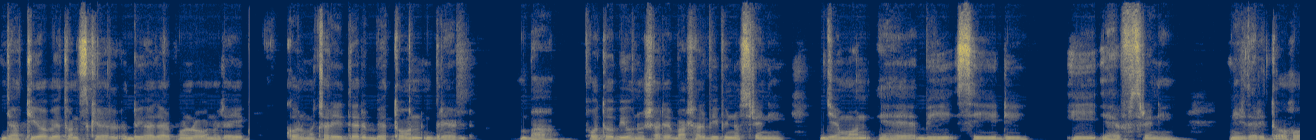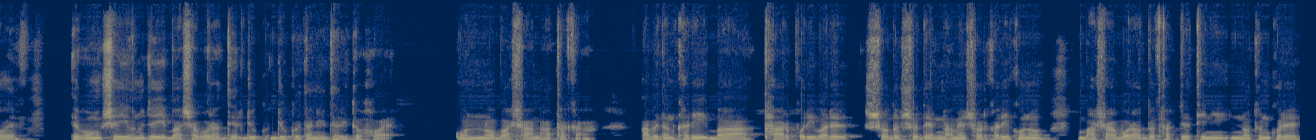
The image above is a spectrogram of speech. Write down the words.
জাতীয় বেতন স্কেল দুই হাজার পনেরো অনুযায়ী কর্মচারীদের বেতন গ্রেড বা পদবি অনুসারে বাসার বিভিন্ন শ্রেণি, যেমন A B C D E F শ্রেণি নির্ধারিত হয়। এবং সেই অনুযায়ী বাসা বরাদ্দের যোগ- যোগ্যতা নির্ধারিত হয়। অন্য বাসা না থাকা, আবেদনকারী বা তার পরিবারের সদস্যদের নামে সরকারি কোনো বাসা বরাদ্দ থাকলে তিনি নতুন করে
